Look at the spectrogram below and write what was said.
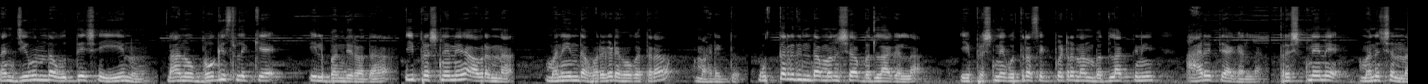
ನನ್ನ ಜೀವನದ ಉದ್ದೇಶ ಏನು? ನಾನು ಭೋಗಿಸ್ಲಿಕ್ಕೆ ಇಲ್ಲಿ ಬಂದಿರೋದ? ಈ ಪ್ರಶ್ನೆನೇ ಅವರನ್ನು ಮನೆಯಿಂದ ಹೊರಗಡೆ ಹೋಗೋ ಥರ ಮಾಡಿದ್ದು. ಉತ್ತರದಿಂದ ಮನುಷ್ಯ ಬದಲಾಗಲ್ಲ. ಈ ಪ್ರಶ್ನೆಗೆ ಉತ್ತರ ಸಿಕ್ಬಿಟ್ರೆ ನಾನು ಬದಲಾಗ್ತೀನಿ. ಆ ರೀತಿ ಆಗಲ್ಲ. ಪ್ರಶ್ನೆನೇ ಮನುಷ್ಯನ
